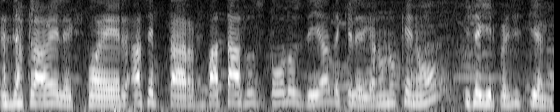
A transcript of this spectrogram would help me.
es la clave del ex. Poder aceptar batazos todos los días de que le digan uno que no y seguir persistiendo.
